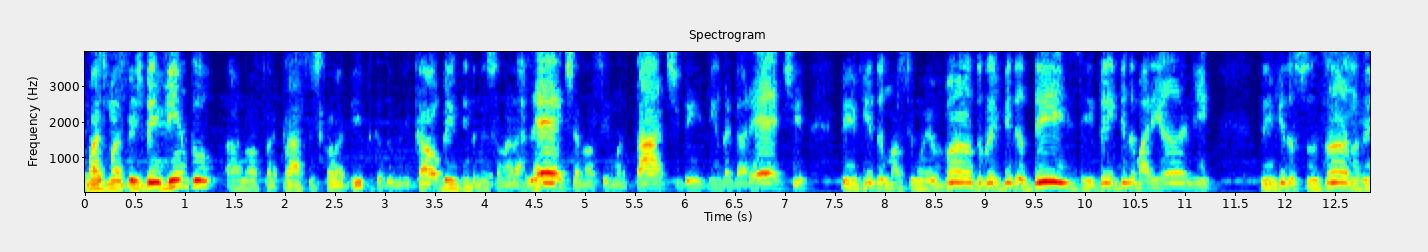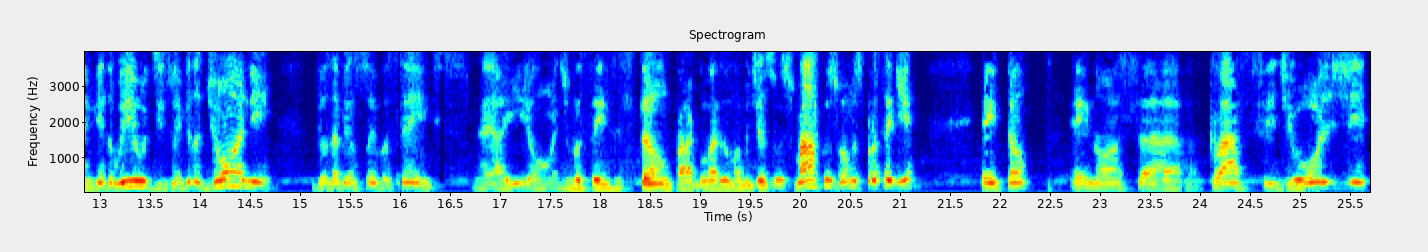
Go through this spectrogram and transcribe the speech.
mais uma vez, bem-vindo à nossa classe Escola Bíblica Dominical, bem-vindo a missionária Arlete, a nossa irmã Tati, bem-vinda Garete, bem-vindo nosso irmão Evandro, bem-vinda Daisy, bem-vinda Mariane, bem-vinda Suzana, bem-vindo Wildes, bem-vindo Johnny, Deus abençoe vocês, né, aí onde vocês estão, para a glória do nome de Jesus. Marcos, vamos prosseguir, então, em nossa classe de hoje,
